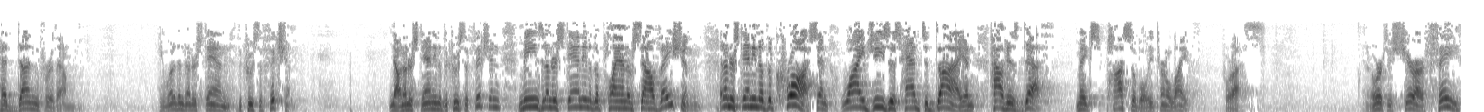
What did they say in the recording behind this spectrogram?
had done for them. He wanted them to understand the crucifixion now, an understanding of the crucifixion means an understanding of the plan of salvation, an understanding of the cross and why Jesus had to die and how his death makes possible eternal life for us. And in order to share our faith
